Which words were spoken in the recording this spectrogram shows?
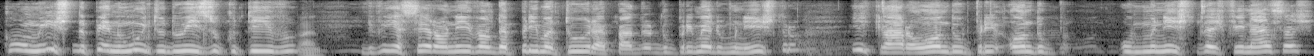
como isto depende muito do Executivo devia ser ao nível da primatura do primeiro-ministro e, claro, onde o, onde o ministro das Finanças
